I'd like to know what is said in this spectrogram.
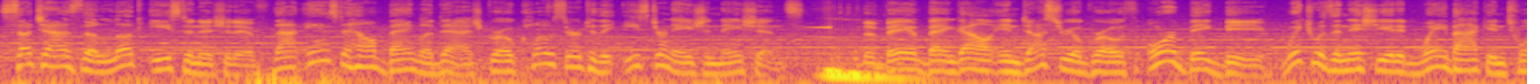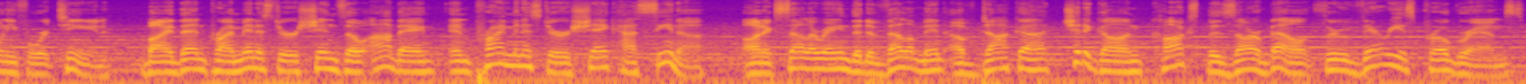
such as the Look East initiative that aims to help Bangladesh grow closer to the Eastern Asian nations. The Bay of Bengal Industrial Growth, or Big B, which was initiated way back in 2014 by then Prime Minister Shinzo Abe and Prime Minister Sheikh Hasina, on accelerating the development of Dhaka, Chittagong, Cox Bazar Belt through various programs,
